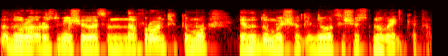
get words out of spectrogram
Ну розумію, що відбувається на фронті, тому я не думаю, що для нього це щось новеньке там.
